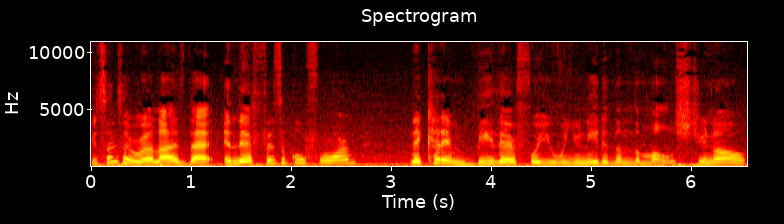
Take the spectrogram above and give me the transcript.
you tend to realize that in their physical form they couldn't be there for you when you needed them the most you know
